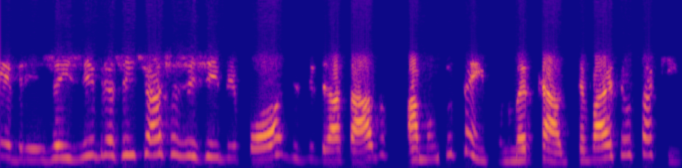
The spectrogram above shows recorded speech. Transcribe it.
gengibre. Gengibre, a gente acha gengibre pó desidratado há muito tempo no mercado. Você vai ter o saquinho.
